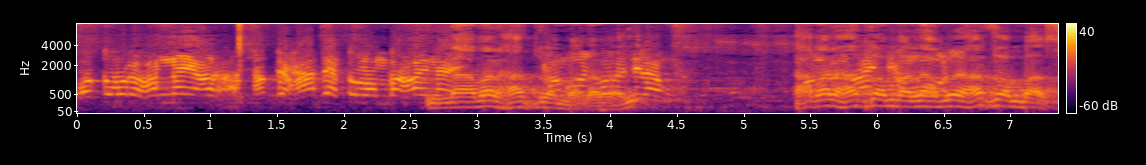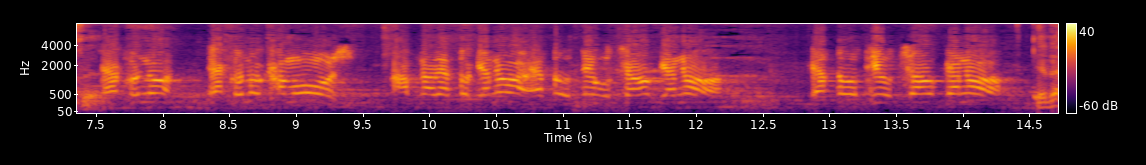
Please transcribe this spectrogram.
অত বড় হন নাই হাত এত লম্বা হয় না আমার হাত লম্বা না ভাই। আমার হাত লম্বা না আপনার হাত লম্বা আছে। এখনও এখনও খামোশ। আপনার এত কেন? এত উৎসাহ কেন? এত অতি উৎসাহ কেন? এটা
